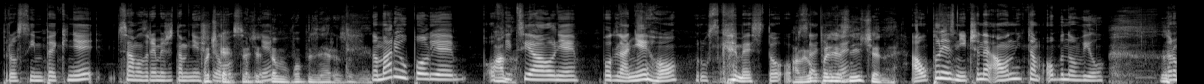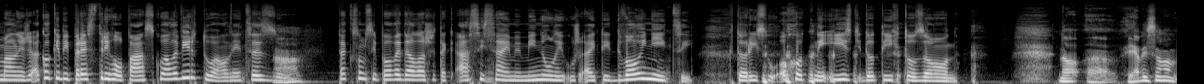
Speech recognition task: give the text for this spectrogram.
Prosím pekne. Samozrejme, že tam nešiel Počkaj, osobne. tomu vôbec nerozumiem. No Mariupol je oficiálne ano. podľa neho ruské mesto obsadené. Ale úplne zničené. A úplne zničené a on tam obnovil normálne, že ako keby prestrihol pásku, ale virtuálne cez Zoom. Aha tak som si povedala, že tak asi sa im minuli už aj tí dvojníci, ktorí sú ochotní ísť do týchto zón. No, ja by som vám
